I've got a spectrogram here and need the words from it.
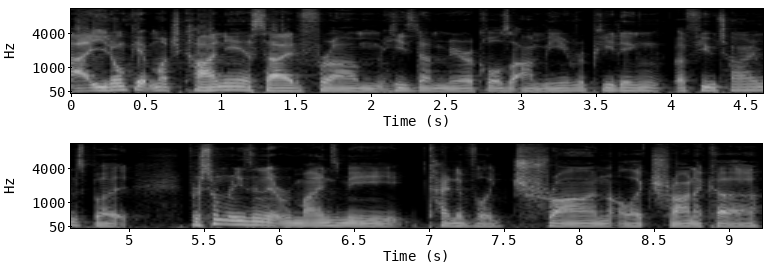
Uh, you don't get much Kanye aside from he's done Miracles on Me repeating a few times, but for some reason it reminds me kind of like Tron electronica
